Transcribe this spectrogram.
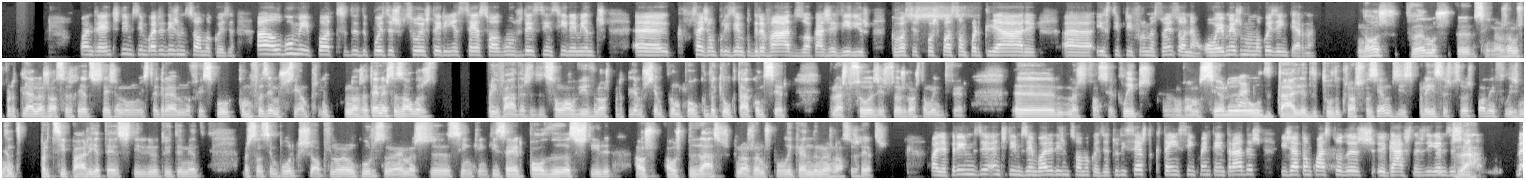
Oh André, antes de irmos embora, diz-me só uma coisa: há alguma hipótese de depois as pessoas terem acesso a alguns desses ensinamentos uh, que sejam, por exemplo, gravados ou que haja vídeos que vocês depois possam partilhar uh, esse tipo de informações ou não? Ou é mesmo uma coisa interna? Nós vamos, eh, sim, nós vamos partilhar nas nossas redes, seja no Instagram, no Facebook, como fazemos sempre. Nós até nestas aulas privadas de som ao vivo, nós partilhamos sempre um pouco daquilo que está a acontecer para as pessoas e as pessoas gostam muito de ver. Uh, mas vão ser clipes, não vamos ser eh, claro. o detalhe de tudo o que nós fazemos, e isso, para isso as pessoas podem felizmente participar e até assistir gratuitamente, mas são sempre workshops, não é um curso, não é? Mas uh, sim, quem quiser pode assistir aos, aos pedaços que nós vamos publicando nas nossas redes. Olha, para irmos, antes de irmos embora, diz-me só uma coisa. Tu disseste que têm 50 entradas e já estão quase todas eh, gastas, digamos assim. Já.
